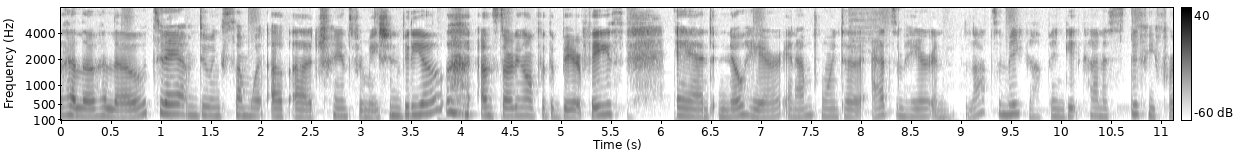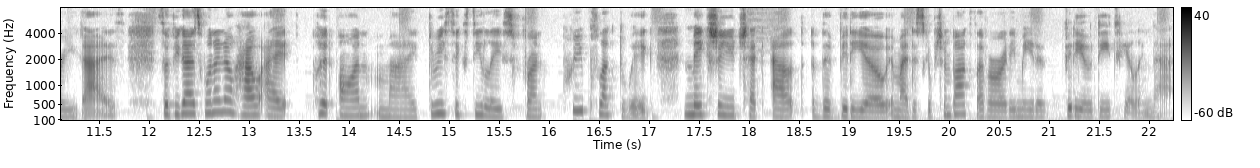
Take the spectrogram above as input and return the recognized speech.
hello, hello. Today I'm doing somewhat of a transformation video. I'm starting off with a bare face and no hair, and I'm going to add some hair and lots of makeup and get kind of spiffy for you guys. So if you guys want to know how I put on my 360 lace front pre-plucked wig, make sure you check out the video in my description box. I've already made a video detailing that.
